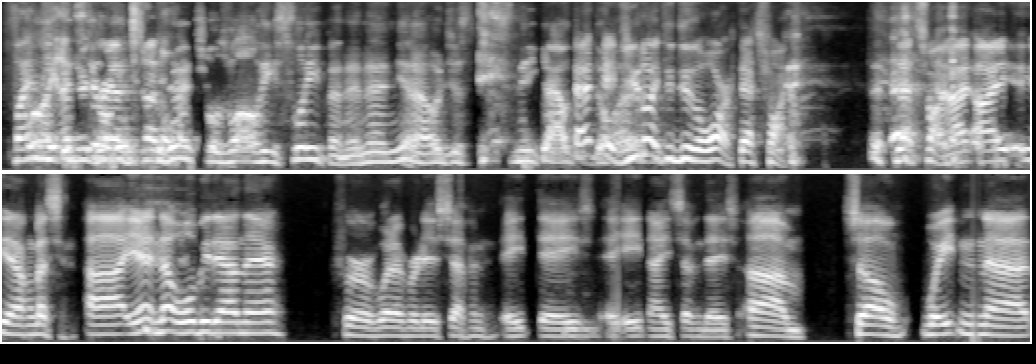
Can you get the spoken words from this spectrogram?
find well, the underground tunnel. Credentials while he's sleeping, and then you know just sneak out the door. If you'd like to do the work, that's fine. That's fine. I, I, you know, listen. Uh, yeah, no, we'll be down there for whatever it is, seven, eight days, eight nights, seven days. Um, so waiting. Uh,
